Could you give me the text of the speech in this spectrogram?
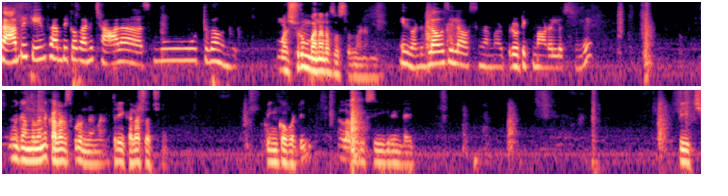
ఫ్యాబ్రిక్ ఏం ఫ్యాబ్రిక్ కానీ చాలా స్మూత్గా ఉంది. మష్రూమ్ బనారస్ వస్తుంది మేడం. ఇది. ఇదిగోండి బ్లౌజ్ ఇలా వస్తుంది అనమాట బ్రోటిక్ మోడల్ వస్తుంది. మీకు అందులోనే కలర్స్ కూడా ఉన్నాయి మేడం. త్రీ కలర్స్ వచ్చినాయి. పింక్ ఒకటి అలా సీ గ్రీన్ టైప్. పీచ్.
